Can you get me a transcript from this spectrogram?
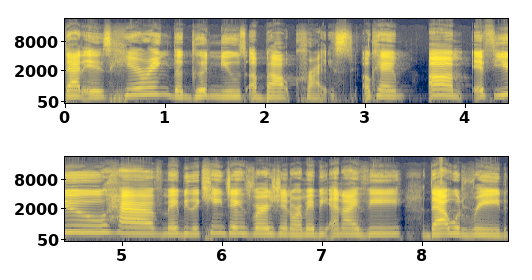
that is, hearing the good news about Christ. Okay. Um, if you have maybe the King James Version or maybe NIV, that would read,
